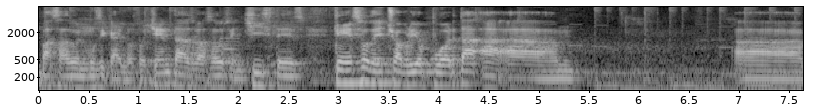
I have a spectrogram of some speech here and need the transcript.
basado en música de los 80s, basados en chistes, que eso de hecho abrió puerta a- a a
